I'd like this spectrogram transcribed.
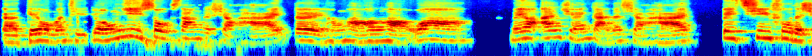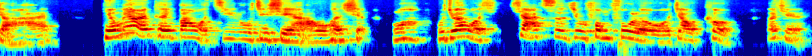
呃给我们提容易受伤的小孩，对，很好很好，哇，没有安全感的小孩、被欺负的小孩，有没有人可以帮我记录这些啊？我很想，我我觉得我下次就丰富了我教课，而且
